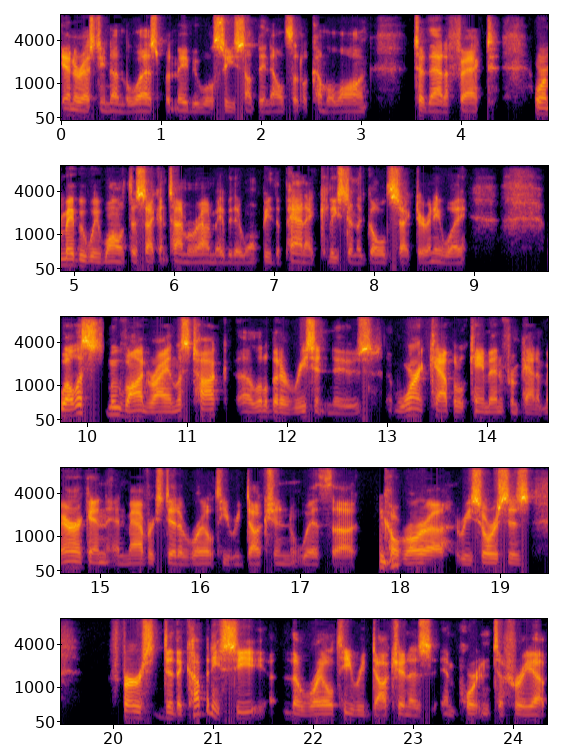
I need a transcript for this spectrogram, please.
interesting nonetheless. But maybe we'll see something else that'll come along to that effect. Or maybe we won't the second time around. Maybe there won't be the panic, at least in the gold sector anyway. Well, let's move on, Ryan. Let's talk a little bit of recent news. Warrant capital came in from Pan American, and Maverix did a royalty reduction with uh, mm-hmm. Karora Resources. First, did the company see the royalty reduction as important to free up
